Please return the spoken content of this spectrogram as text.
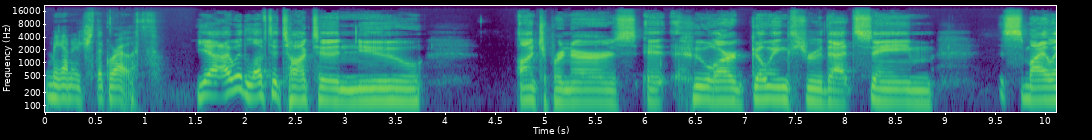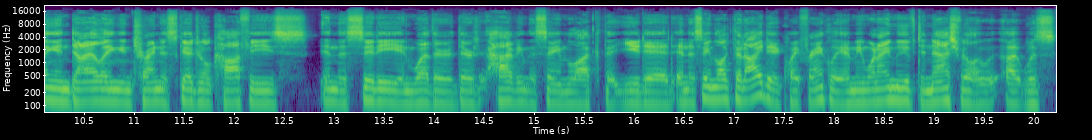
manage the growth. Yeah, I would love to talk to new entrepreneurs eh, who are going through that same smiling and dialing and trying to schedule coffees in the city and whether they're having the same luck that you did and the same luck that I did, quite frankly. I mean, when I moved to Nashville, it was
